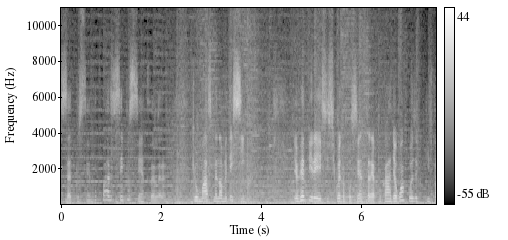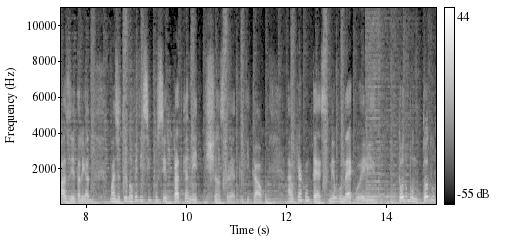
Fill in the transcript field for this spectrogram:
97%. É quase 100%, galera. Que o máximo é 95%. Eu retirei esses 50%, tá ligado? Por causa de alguma coisa que eu quis fazer, tá ligado? Mas eu tenho 95% praticamente de chance, tá ligado? Critical. Aí o que acontece? Meu boneco, ele. Todo. Todo.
